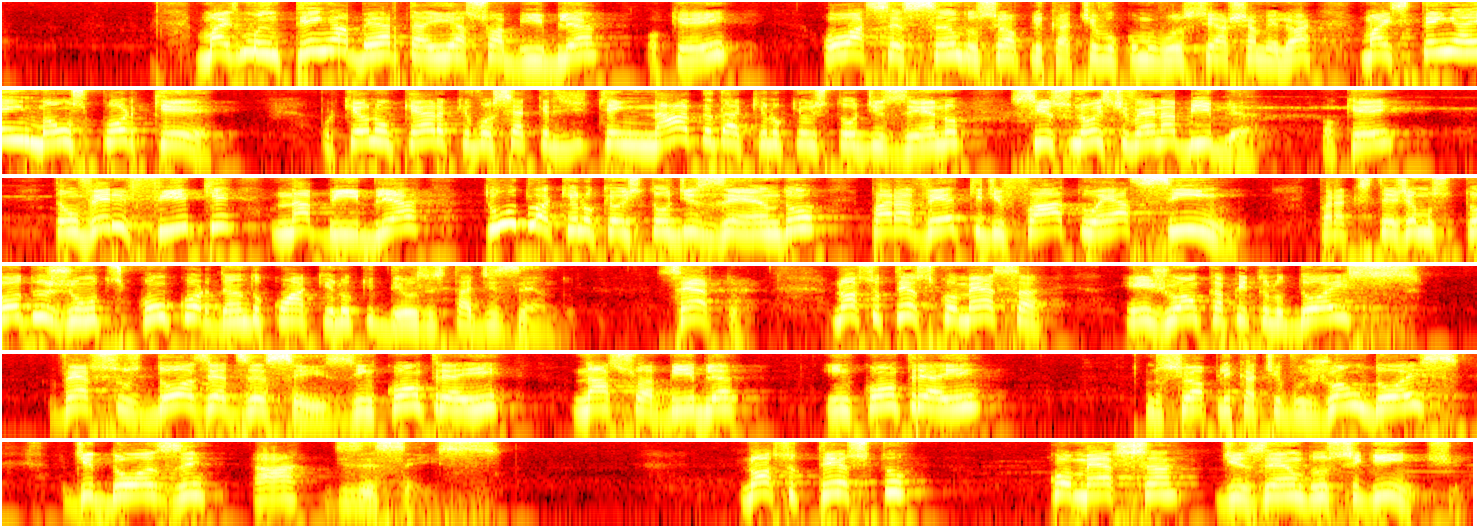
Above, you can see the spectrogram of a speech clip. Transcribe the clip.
Mas mantenha aberta aí a sua Bíblia, ok? Ou acessando o seu aplicativo como você acha melhor, mas tenha em mãos por quê? Porque eu não quero que você acredite em nada daquilo que eu estou dizendo se isso não estiver na Bíblia, ok? Então verifique na Bíblia tudo aquilo que eu estou dizendo para ver que de fato é assim, para que estejamos todos juntos concordando com aquilo que Deus está dizendo. Certo? Nosso texto começa em João capítulo 2, versos 12 a 16. Encontre aí na sua Bíblia, encontre aí no seu aplicativo João 2, de 12 a 16. Nosso texto começa dizendo o seguinte:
